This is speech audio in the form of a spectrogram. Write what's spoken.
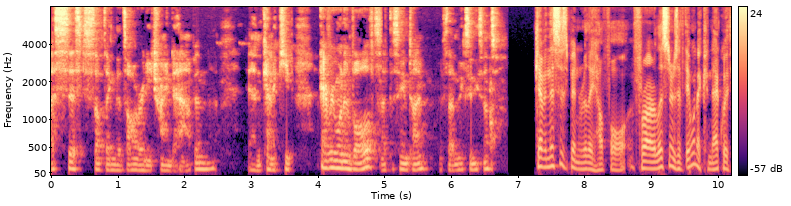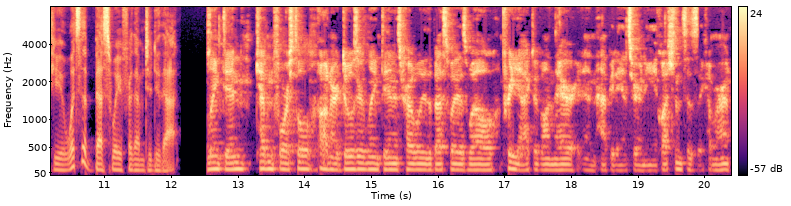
assist something that's already trying to happen and kind of keep everyone involved at the same time, if that makes any sense. Kevin, this has been really helpful for our listeners. If they want to connect with you, what's the best way for them to do that? LinkedIn, Kevin Forestell on our DOZR LinkedIn is probably the best way as well. Pretty active on there and happy to answer any questions as they come around.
